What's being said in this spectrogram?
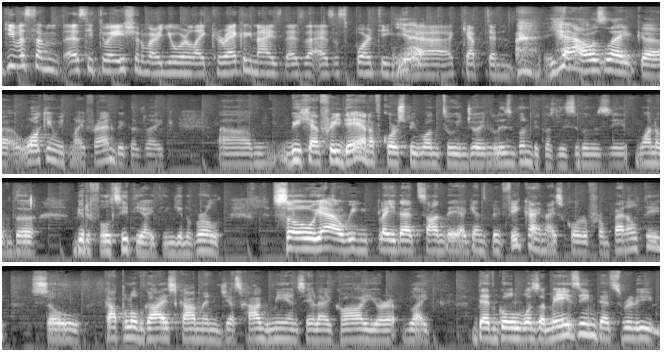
give us some uh, situation where you were like recognized as a, as a sporting yeah. uh, captain yeah i was like uh, walking with my friend because like um, we have free day and of course we want to enjoy in lisbon because lisbon is one of the beautiful city i think in the world so yeah we played that sunday against benfica and i scored from penalty so a couple of guys come and just hug me and say like oh you're like that goal was amazing. That's really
